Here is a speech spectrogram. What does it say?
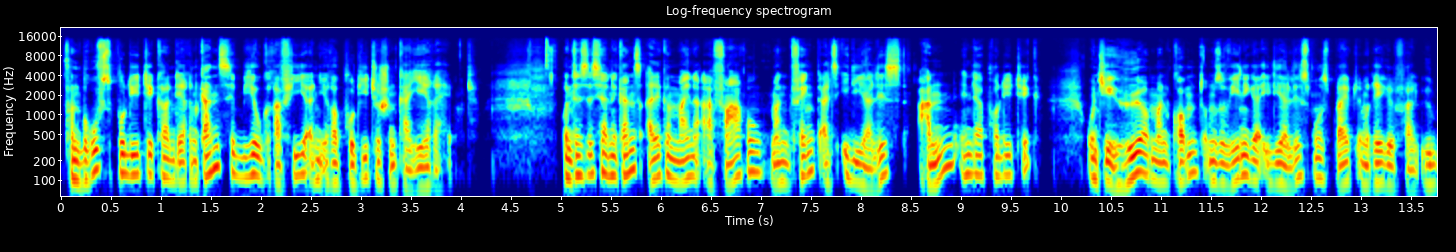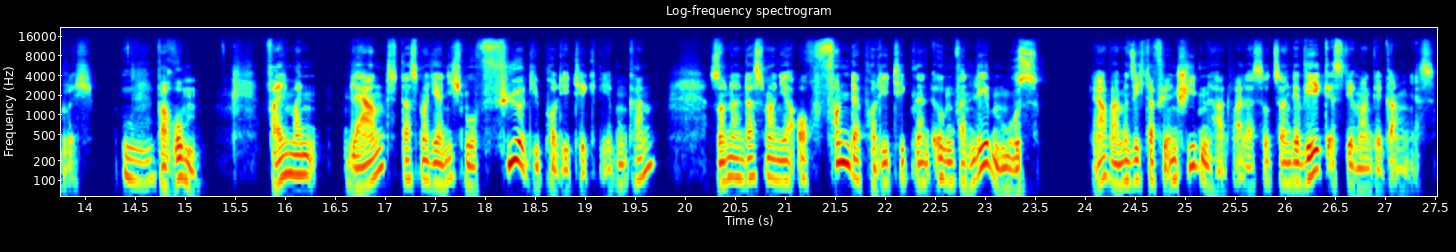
Von Berufspolitikern, deren ganze Biografie an ihrer politischen Karriere hängt. Und das ist ja eine ganz allgemeine Erfahrung. Man fängt als Idealist an in der Politik und je höher man kommt, umso weniger Idealismus bleibt im Regelfall übrig. Mhm. Warum? Weil man lernt, dass man ja nicht nur für die Politik leben kann, sondern dass man ja auch von der Politik dann irgendwann leben muss. Ja, weil man sich dafür entschieden hat, weil das sozusagen der Weg ist, den man gegangen ist.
